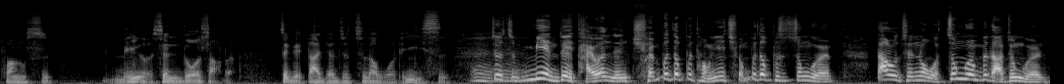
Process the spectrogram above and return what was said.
方式。没有剩多少了，这个大家就知道我的意思。嗯，就是面对台湾人全部都不统一，全部都不是中国人，大陆承诺我中国人不打中国人，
